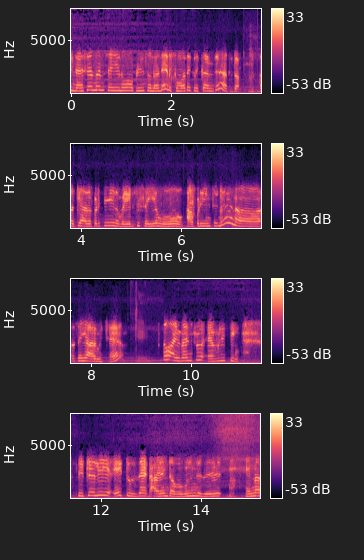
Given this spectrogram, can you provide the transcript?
இந்த அசைன்மெண்ட் செய்யணும் அப்படின்னு சொன்னோடனே எனக்கு முத கிளிக் ஆனது அதுதான். ஓகே அதை பத்தி நம்ம எடுத்து செய்யவும் அப்படின்ட்டுன்னு நான் செய்ய ஆரம்பிச்சேன். So I went through everything literally A to Z Highland Tower விழுந்தது. என்ன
